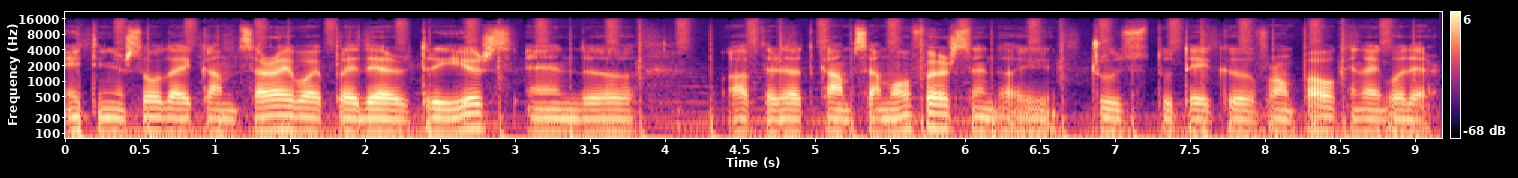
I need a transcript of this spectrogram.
18 years old, I come Sarajevo. I played there three years, and uh, after that come some offers, and I choose to take uh, from PAOK, and I go there.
